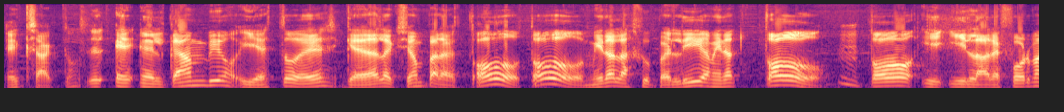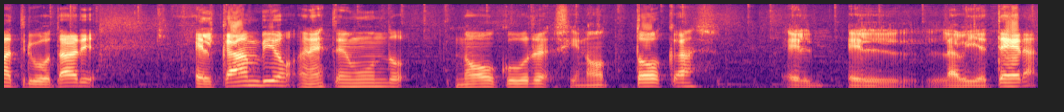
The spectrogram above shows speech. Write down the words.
Exacto. El, el- el cambio, y esto es que da elección para todo, todo. Mira la Superliga, mira todo, todo, y, y la reforma tributaria. El cambio en este mundo no ocurre si no tocas el, el- la billetera,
